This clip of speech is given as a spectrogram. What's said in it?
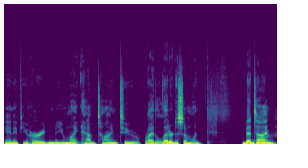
And if you hurried, you might have time to write a letter to someone. Bedtime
